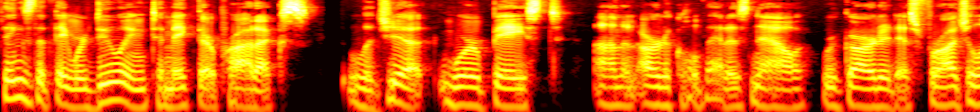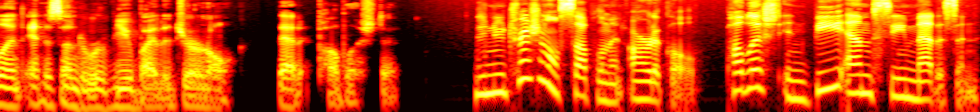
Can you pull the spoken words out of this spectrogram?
things that they were doing to make their products legit were based on an article that is now regarded as fraudulent and is under review by the journal that published it. The nutritional supplement article, published in BMC Medicine,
